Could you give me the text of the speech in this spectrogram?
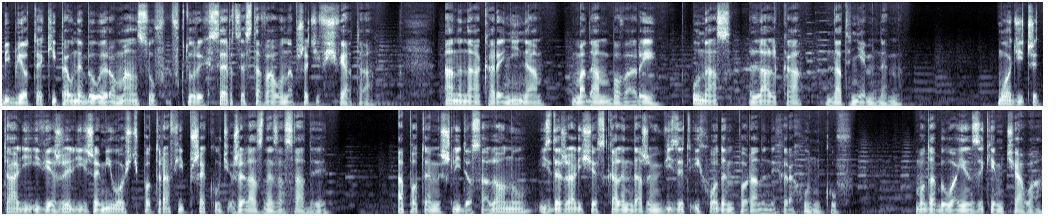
Biblioteki pełne były romansów, w których serce stawało naprzeciw świata. Anna Karenina, Madame Bovary, u nas lalka nad Niemnem. Młodzi czytali i wierzyli, że miłość potrafi przekuć żelazne zasady. A potem szli do salonu i zderzali się z kalendarzem wizyt i chłodem porannych rachunków. Moda była językiem ciała.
